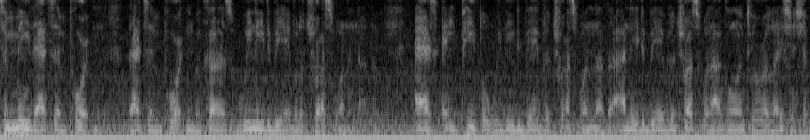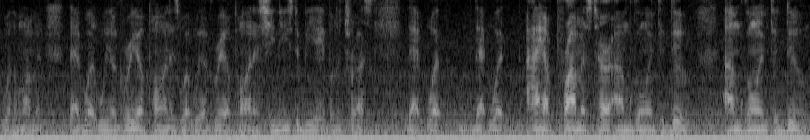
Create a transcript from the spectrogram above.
to me, that's important. That's important because we need to be able to trust one another as a people, we need to be able to trust one another. I need to be able to trust when I go into a relationship with a woman that what we agree upon is what we agree upon. And she needs to be able to trust that what that what I have promised her I'm going to do, I'm going to do.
